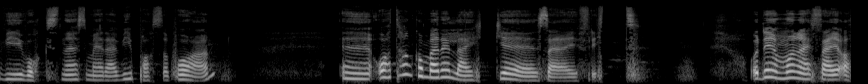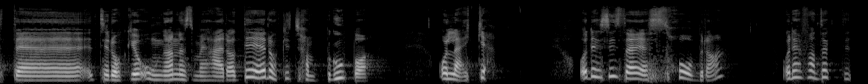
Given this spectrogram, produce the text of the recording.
vi voksne som er der, vi passer på han. Eh, og at han kan bare leke seg fritt. Og det må jeg si at, eh, til dere ungene som er her, at det er dere kjempegode på. Å leke. Og det syns jeg er så bra. Og det er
